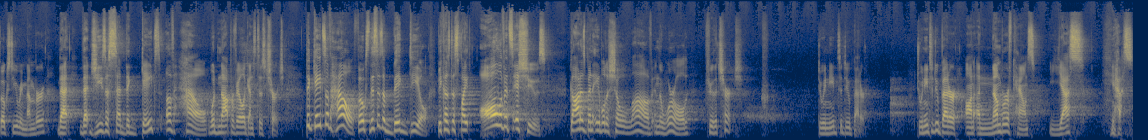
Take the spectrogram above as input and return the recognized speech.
Folks, do you remember that, that Jesus said the gates of hell would not prevail against his church? The gates of hell, folks, this is a big deal because despite all of its issues, God has been able to show love in the world through the church. Do we need to do better? Do we need to do better on a number of counts? Yes, yes.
